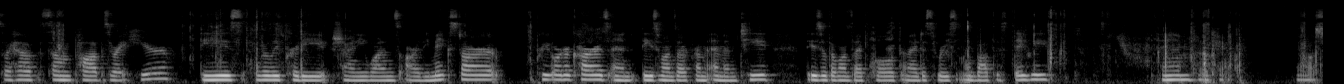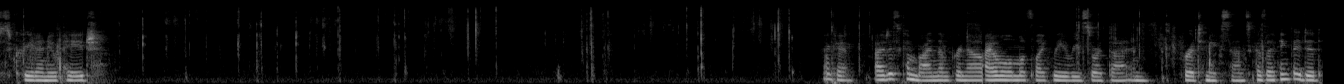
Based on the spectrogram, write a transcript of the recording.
So I have some pobs right here. These really pretty shiny ones are the Makestar pre-order cards, and these ones are from MMT. These are the ones I pulled, and I just recently bought this Daehwi. And okay, now let's just create a new page. Okay, I just combined them for now. I will most likely resort that and for it to make sense because I think they did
